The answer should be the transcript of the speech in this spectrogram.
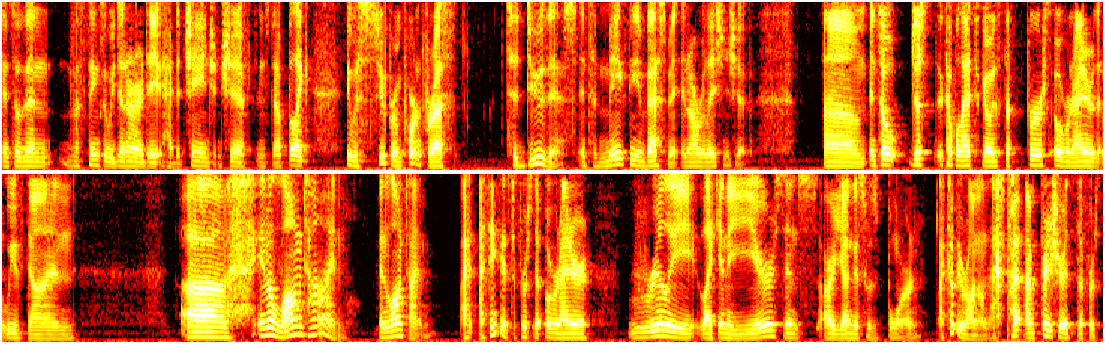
and so then the things that we did on our date had to change and shift and stuff. But like it was super important for us to do this and to make the investment in our relationship um, and so just a couple nights ago is the first overnighter that we've done uh, in a long time. In a long time. I, I think it's the first overnighter really like in a year since our youngest was born. I could be wrong on that, but I'm pretty sure it's the first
